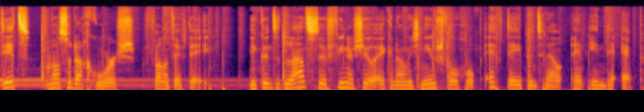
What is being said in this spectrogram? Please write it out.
Dit was de dagkoers van het FD. Je kunt het laatste financieel-economisch nieuws volgen op fd.nl en in de app.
